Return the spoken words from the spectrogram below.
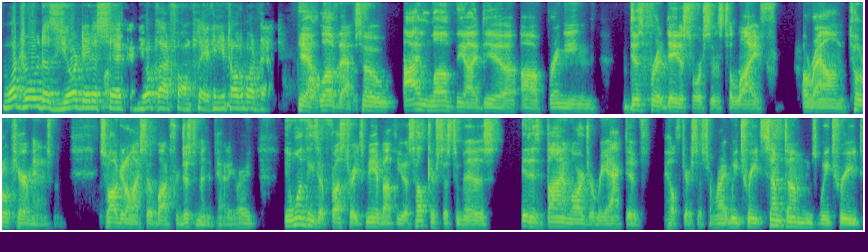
What role does your data set and your platform play? Can you talk about that? Yeah, love that. So I love the idea of bringing disparate data sources to life around total care management. So I'll get on my soapbox for just a minute, Paddy, right? You know, one of the things that frustrates me about the US healthcare system is it is by and large a reactive healthcare system, right? We treat symptoms, we treat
